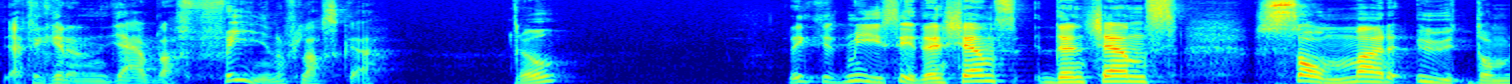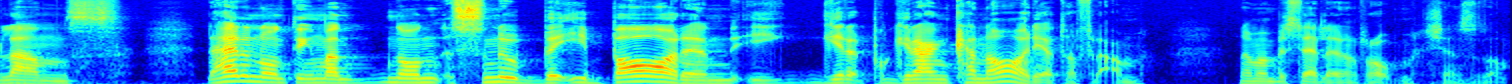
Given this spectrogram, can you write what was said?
Jag tycker det är en jävla fin flaska. Jo Riktigt mysig. Den känns, den känns sommar utomlands. Det här är någonting man, någon snubbe i baren i, på Gran Canaria tar fram. När man beställer en rom, känns det som.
